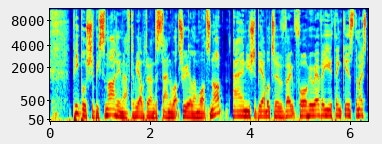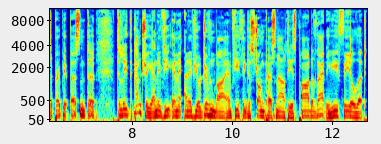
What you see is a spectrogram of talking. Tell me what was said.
people should be smart enough to be able to understand what's real and what's not and you should be able to vote for whoever you think is the most appropriate person to to lead the country and if you and, and if you're driven by if you think a strong personality is part of that if you feel that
